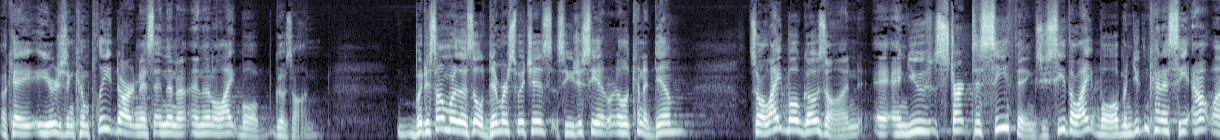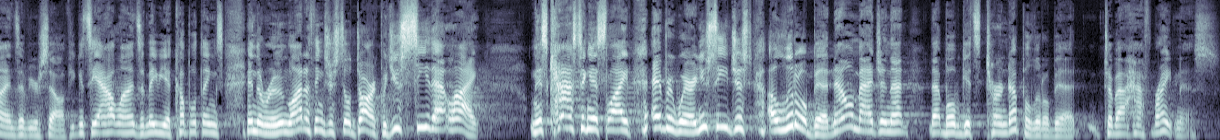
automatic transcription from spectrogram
Okay, you're just in complete darkness, and then a, and then a light bulb goes on. But it's on one of those little dimmer switches, so you just see it little kind of dim. So a light bulb goes on and you start to see things. You see the light bulb and you can kind of see outlines of yourself. You can see outlines of maybe a couple things in the room. A lot of things are still dark, but you see that light. And it's casting its light everywhere. And you see just a little bit. Now imagine that that bulb gets turned up a little bit to about half brightness.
